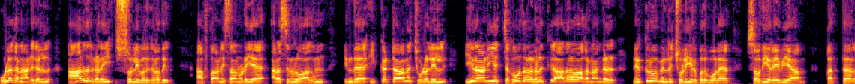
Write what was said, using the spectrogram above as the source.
உலக நாடுகள் ஆறுதல்களை சொல்லி வருகிறது. ஆப்கானிஸ்தானுடைய அரசு நிர்வாகம் இந்த இக்கட்டான சூழலில் ஈரானிய சகோதரர்களுக்கு ஆதரவாக நாங்கள் நிற்கிறோம் என்று சொல்லியிருப்பது போல சவுதி அரேபியா கத்தர்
